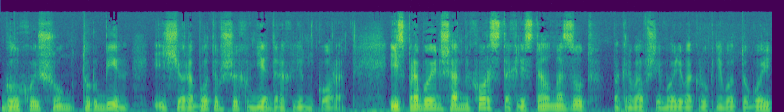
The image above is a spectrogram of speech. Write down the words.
глухой шум турбин, еще работавших в недрах линкора. Из пробоин Шарнхорста хлестал мазут, покрывавший море вокруг него тугой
